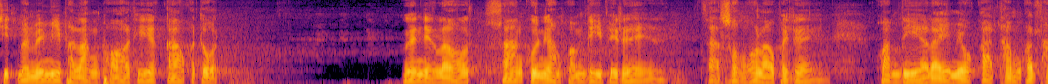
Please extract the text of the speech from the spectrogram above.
จิตมันไม่มีพลังพอที่จะก้าวกระโดดเพราะงั้นอย่างเราสร้างคุณงามความดีไปเรื่อยสะสมของเราไปเรื่อยความดีอะไรมีโอกาสทำก็ท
